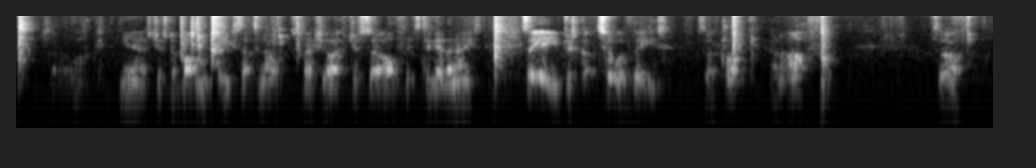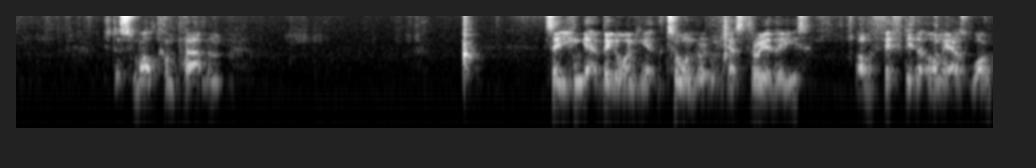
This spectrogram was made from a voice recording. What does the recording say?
Let's have a look. Yeah it's just a bottom piece that's not special that's just so it all fits together nice. So yeah you've just got two of these so click and off So just a small compartment. So you can get a bigger one, you can get the 200 which has three of these, or the 50 that only has one.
